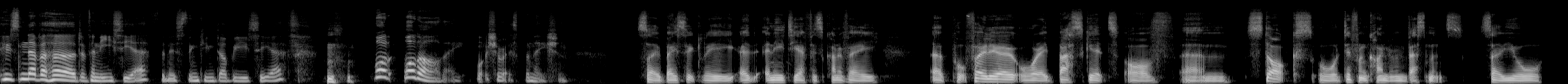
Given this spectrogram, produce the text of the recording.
who's never heard of an ETF and is thinking WTF, what, what are they? What's your explanation? So basically, a, an ETF is kind of a, a, portfolio or a basket of um, stocks or different kind of investments. So you're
